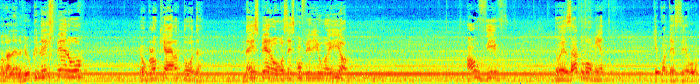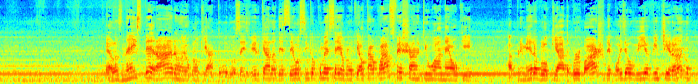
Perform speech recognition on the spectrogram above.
Ó galera, viu que nem esperou eu bloquear ela toda. Nem esperou, vocês conferiu aí, ó. Ao vivo. No exato momento que aconteceu, ó. Elas nem esperaram eu bloquear tudo. Vocês viram que ela desceu assim que eu comecei a bloquear. Eu tava quase fechando aqui o anel aqui. A primeira bloqueada por baixo. Depois eu via vir tirando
